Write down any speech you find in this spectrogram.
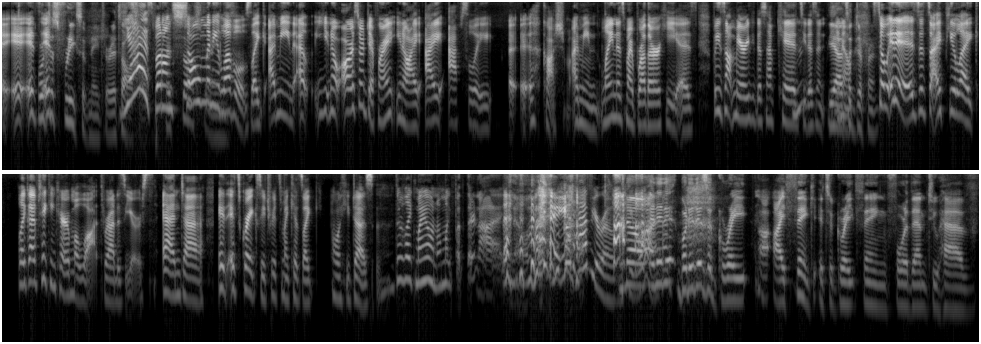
it, it's We're it's just freaks of nature. It's. Yes, but on It's so, many levels. Like, I mean, uh, you know, ours are different. You know, I, I absolutely, uh, uh, gosh, I mean, Lane is my brother. He is, but he's not married. He doesn't have kids. He doesn't. Yeah, you it's a different- So it is. It's. I feel like like I've taken care of him a lot throughout his years, and uh, it, it's great because he treats my kids like. Well, he does. They're like my own. I'm like, but they're not. You know? But, you could have your own. No, and it is, but it is a great. Uh, I think it's a great thing for them to have,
